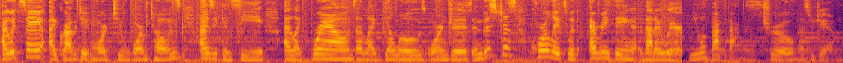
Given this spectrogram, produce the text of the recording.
I would say I gravitate more to warm tones. As you can see, I like browns, I like yellows, oranges, and this just correlates with everything that I wear. You love backpacks. True, That's your jam.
